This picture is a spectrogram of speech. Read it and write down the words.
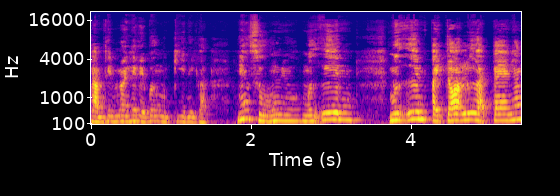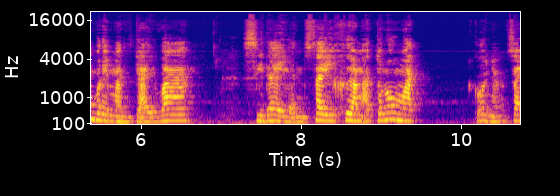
ตามที่ไม่น้อยให้ได้เบิ่งเมื่อกี้นี่ก็ยังสูงอยู่มืออื่น มืออื่นไปเจาะเลือด แต่ยังบริมั่นใจว่าสิได้อันใส่เครื่องอัตโนมัติ ก็ยังใส่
